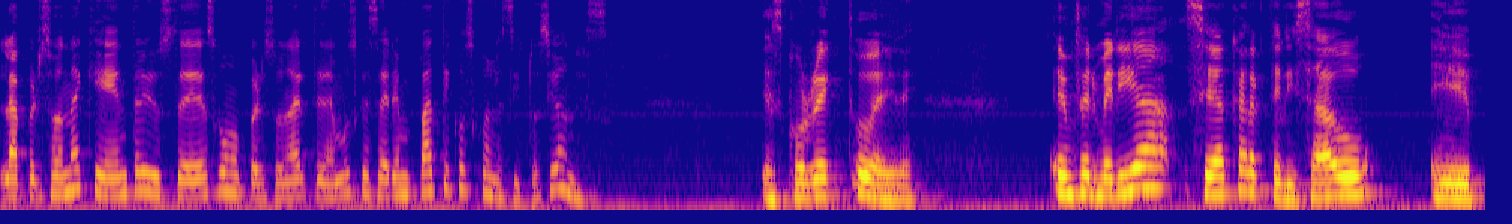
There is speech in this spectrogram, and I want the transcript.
la persona que entra y ustedes como personal, tenemos que ser empáticos con las situaciones. Es correcto. Eh, enfermería se ha caracterizado eh,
